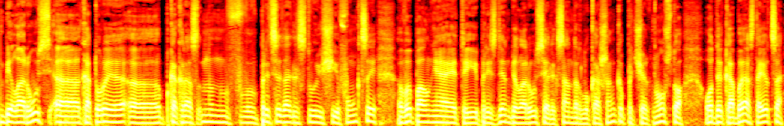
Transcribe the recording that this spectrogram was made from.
Беларусь, э, которая э, как раз в председательствующие функции выполняет, и президент Беларуси Александр Лукашенко подчеркнул, что ОДКБ остается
